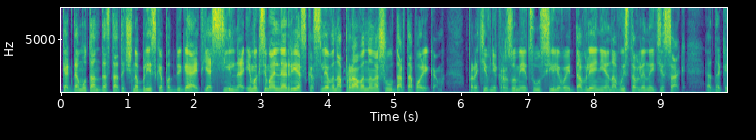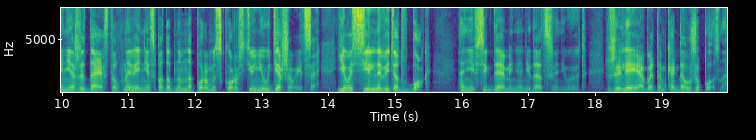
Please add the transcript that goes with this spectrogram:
Когда мутант достаточно близко подбегает, я сильно и максимально резко слева направо наношу удар топориком. Противник, разумеется, усиливает давление на выставленный тесак, однако, не ожидая столкновения с подобным напором и скоростью, не удерживается. Его сильно ведет в бок. Они всегда меня недооценивают, жалея об этом, когда уже поздно.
